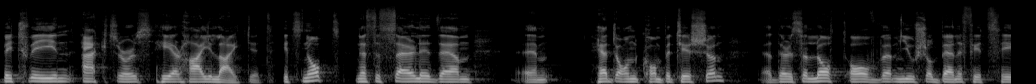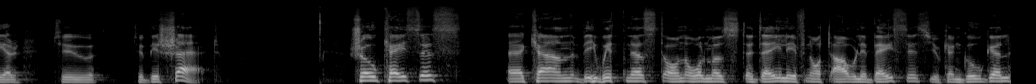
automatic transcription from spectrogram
between actors here highlighted. It's not necessarily then um, head-on competition. There is a lot of mutual benefits here to be shared. Showcases uh, can be witnessed on almost a daily, if not hourly basis. You can Google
